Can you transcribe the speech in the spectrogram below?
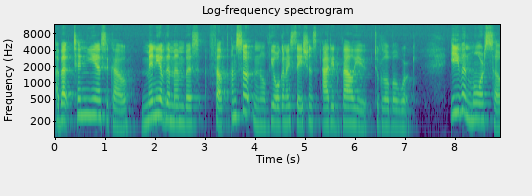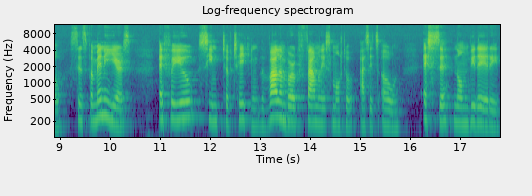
About 10 years ago, many of the members felt uncertain of the organization's added value to global work. Even more so, since for many years, FAO seemed to have taken the Wallenberg family's motto as its own, esse non videri,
